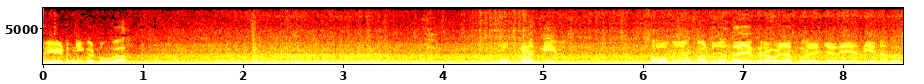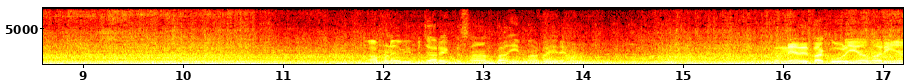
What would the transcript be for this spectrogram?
ਵੀ ਰੇਟ ਨਹੀਂ ਘਟੂਗਾ। ਕੋਕਣ ਕੀ 150 ਘਟ ਜਾਂਦਾ ਜੇ ਫਿਰ ਉਹ ਜਿਹਾ ਵਜਨ ਦੇ ਜਾਂਦੀ ਇਹਨਾਂ ਦਾ ਆਪਣੇ ਵੀ ਵਿਚਾਰੇ ਕਿਸਾਨ ਤਾਂ ਹੀ ਮਰ ਰਹੇ ਨੇ ਹੁਣ। ਕੰਨੇ ਦੇ ਤਾਂ ਗੋਲੀਆਂ ਮਾਰੀਆਂ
